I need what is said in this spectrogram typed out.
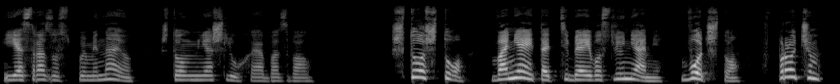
И я сразу вспоминаю, что он меня шлюхой обозвал. «Что-что? Воняет от тебя его слюнями! Вот что!» Впрочем,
